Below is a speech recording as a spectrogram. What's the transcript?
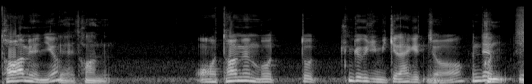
더하면요? 예 더하면 어 더하면 뭐 또 충격이 좀 있긴 하겠죠. 근데 그건, 예.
